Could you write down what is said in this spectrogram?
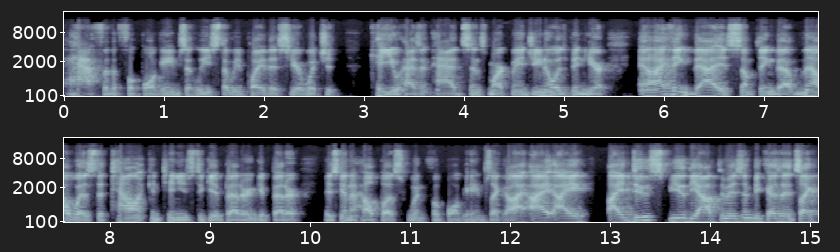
half of the football games at least that we play this year, which KU hasn't had since Mark Mangino has been here. And I think that is something that now as the talent continues to get better and get better is going to help us win football games. Like I, I, I, I do spew the optimism because it's like,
